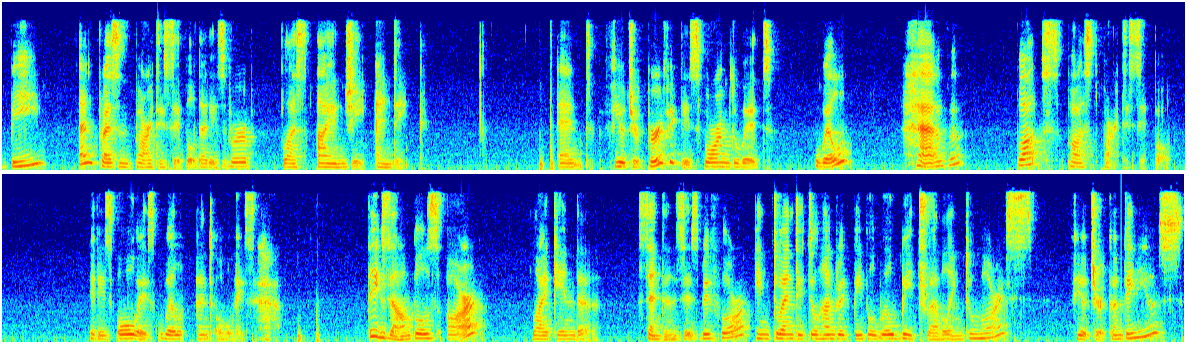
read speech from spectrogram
be, and present participle, that is verb plus ing ending. And future perfect is formed with will, have, plus past participle. It is always will and always have. The examples are, like in the sentences before, in 2200 people will be traveling to Mars, future continuous,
